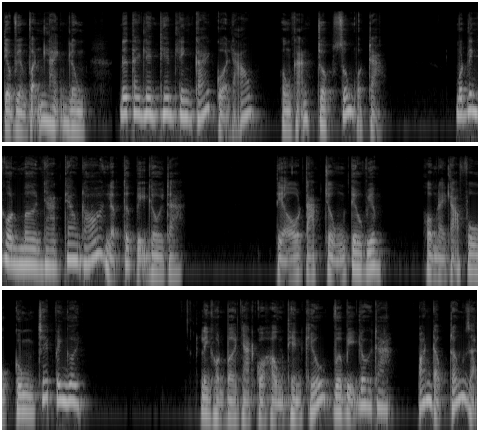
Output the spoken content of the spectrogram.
Tiểu viêm vẫn lạnh lùng, đưa tay lên thiên linh cái của lão, hùng hãn chộp xuống một trào. Một linh hồn mờ nhạt theo đó lập tức bị lôi ra. Tiểu tạp chủng tiêu viêm, hôm nay lão phu cùng chết với ngươi. Linh hồn bờ nhạt của Hồng Thiên Khiếu vừa bị lôi ra, oán độc trống giận.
